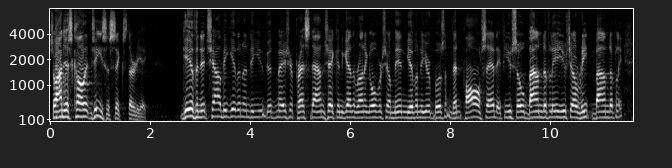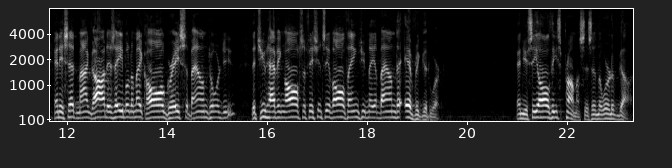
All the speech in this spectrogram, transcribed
So I just call it Jesus 638. Give and it shall be given unto you, good measure, pressed down, shaken together, running over, shall men give unto your bosom. Then Paul said, If you sow bountifully, you shall reap bountifully. And he said, My God is able to make all grace abound toward you, that you having all sufficiency of all things, you may abound to every good work. And you see all these promises in the Word of God.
